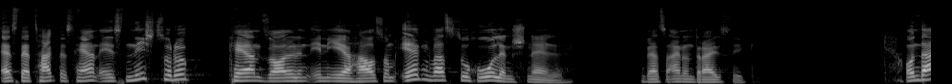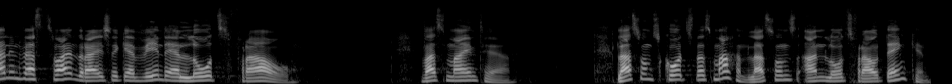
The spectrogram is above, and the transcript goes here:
es der Tag des Herrn ist, nicht zurückkehren sollen in ihr Haus, um irgendwas zu holen schnell. Vers 31. Und dann in Vers 32 erwähnt er Lots Frau. Was meint er? Lass uns kurz das machen. Lass uns an Lots Frau denken.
